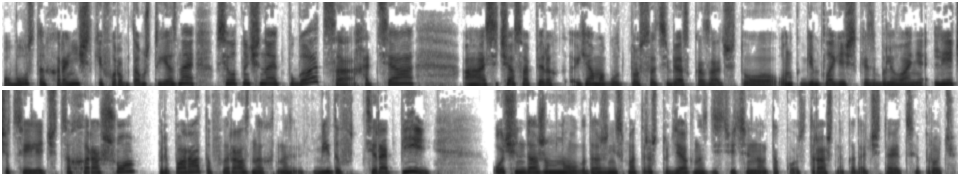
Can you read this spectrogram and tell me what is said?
об острых хронических формах, потому что я знаю, все вот начинают пугаться, хотя а, сейчас, во-первых, я могу просто от себя сказать, что онкогематологические заболевания лечатся и лечатся хорошо, препаратов и разных видов терапий, очень даже много, даже несмотря, что диагноз действительно такой страшный, когда читается и прочее.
